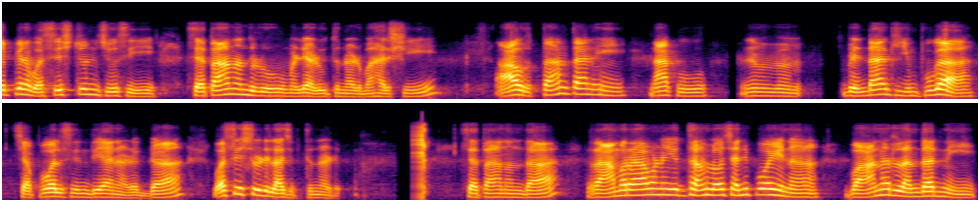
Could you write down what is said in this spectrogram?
చెప్పిన వశిష్ఠుని చూసి శతానందుడు మళ్ళీ అడుగుతున్నాడు మహర్షి ఆ వృత్తాంతాన్ని నాకు వినడానికి ఇంపుగా చెప్పవలసింది అని అడగ్గా వశిష్ఠుడు ఇలా చెప్తున్నాడు. శతానంద రామరావణ యుద్ధంలో చనిపోయిన వానరులందరినీ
